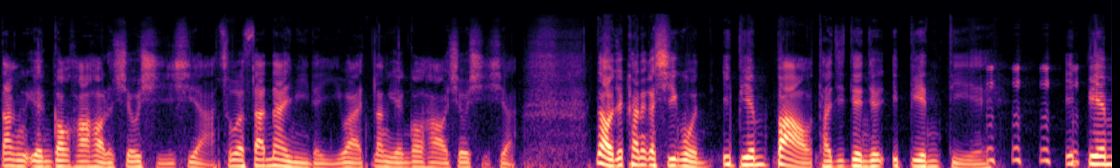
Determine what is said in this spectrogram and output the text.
让员工好好的休息一下，除了三纳米的以外，让员工好好休息一下。那我就看那个新闻，一边报台积电就一边跌，一边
